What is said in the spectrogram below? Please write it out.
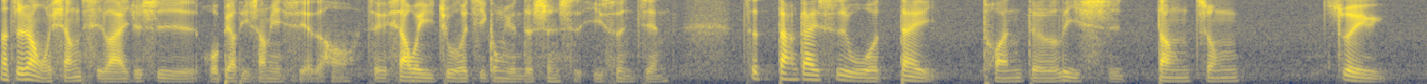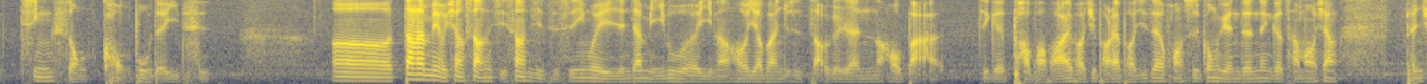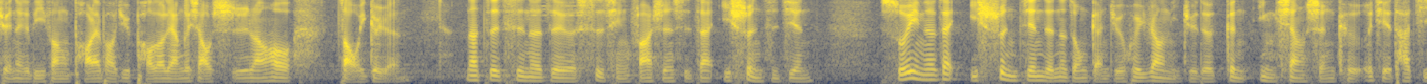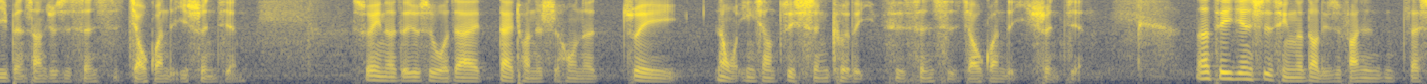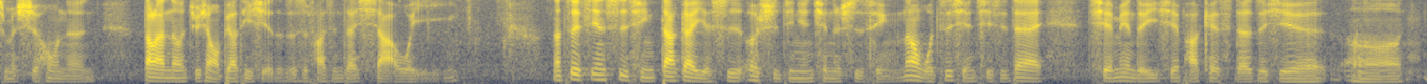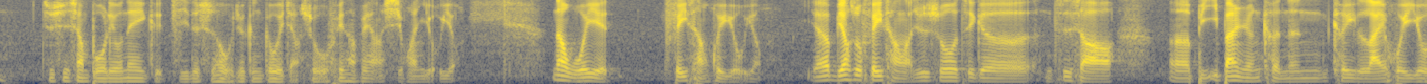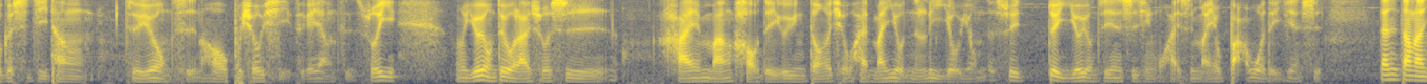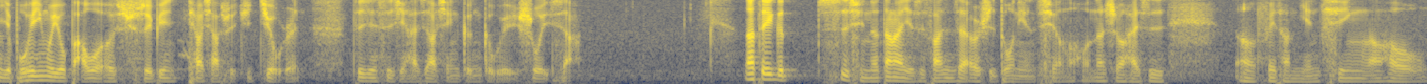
那这让我想起来，就是我标题上面写的哈，这个夏威夷侏罗纪公园的生死一瞬间。这大概是我带团的历史当中最惊悚恐怖的一次。呃，当然没有像上集，上集只是因为人家迷路而已，然后要不然就是找个人，然后把这个跑跑跑来跑去，跑来跑去，在黄石公园的那个长毛象喷泉那个地方跑来跑去，跑了两个小时，然后找一个人。那这次呢，这个事情发生是在一瞬之间，所以呢，在一瞬间的那种感觉会让你觉得更印象深刻，而且它基本上就是生死交关的一瞬间。所以呢，这就是我在带团的时候呢，最让我印象最深刻的一次生死交关的一瞬间。那这一件事情呢，到底是发生在什么时候呢？当然呢，就像我标题写的，这是发生在夏威夷。那这件事情大概也是二十几年前的事情。那我之前其实，在前面的一些 podcast 的这些呃，就是像柏流那个集的时候，我就跟各位讲说，我非常非常喜欢游泳。那我也非常会游泳，也不要说非常了，就是说这个至少呃比一般人可能可以来回游个十几趟这个游泳池，然后不休息这个样子。所以，嗯，游泳对我来说是还蛮好的一个运动，而且我还蛮有能力游泳的。所以，对游泳这件事情，我还是蛮有把握的一件事。但是，当然也不会因为有把握而随便跳下水去救人。这件事情还是要先跟各位说一下。那这个事情呢，当然也是发生在二十多年前了。那时候还是嗯非常年轻，然后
